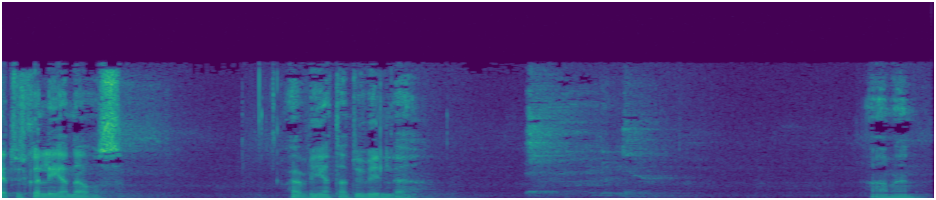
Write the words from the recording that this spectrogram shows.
Be att du ska leda oss. Och jag vet att du vill det. Amen.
